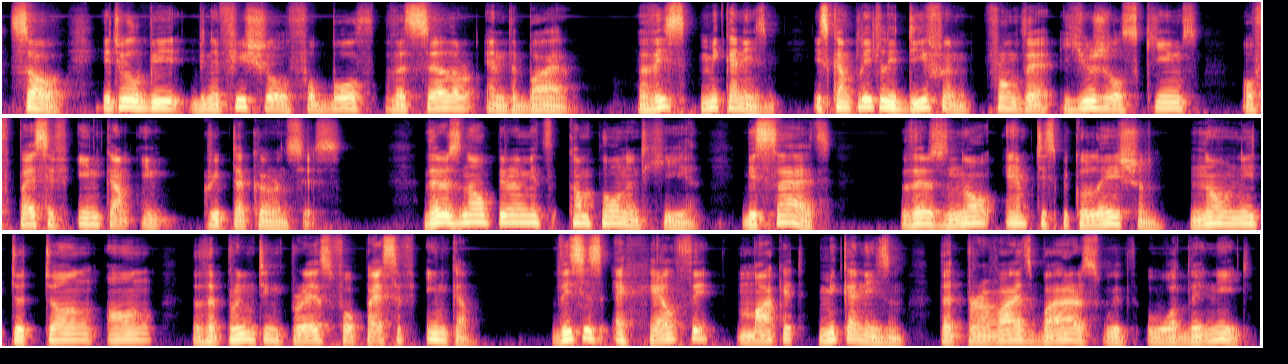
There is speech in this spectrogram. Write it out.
So, it will be beneficial for both the seller and the buyer. This mechanism is completely different from the usual schemes of passive income in cryptocurrencies. There is no pyramid component here. Besides, there's no empty speculation, no need to turn on the printing press for passive income. This is a healthy market mechanism that provides buyers with what they need.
